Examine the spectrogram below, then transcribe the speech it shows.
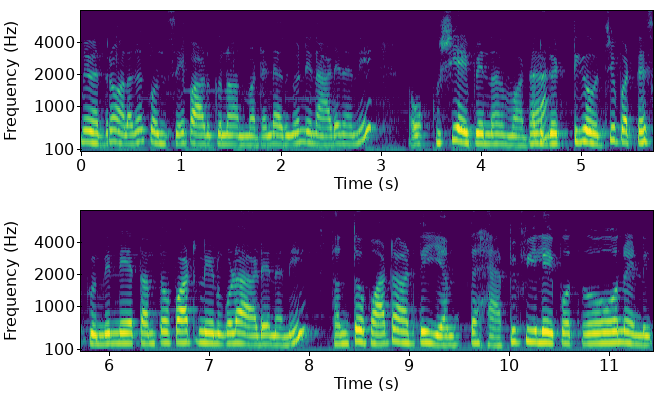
మేమిద్దరం అలాగే కొంతసేపు ఆడుకున్నాం అనమాట అండి. అది కూడా నేను ఆడానని ఒక ఖుషి అయిపోయింది అనమాట గట్టిగా వచ్చి పట్టేసుకుంది. నే తనతో పాటు నేను కూడా ఆడానని. తనతో పాటు ఆడితే ఎంత హ్యాపీ ఫీల్ అయిపోతుందోనండి.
